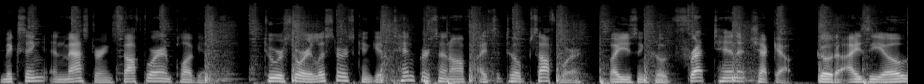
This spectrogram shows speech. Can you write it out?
mixing, and mastering software and plugins. Tour Story listeners can get 10% off iZotope software by using code FRET10 at checkout. Go to izotope.com.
